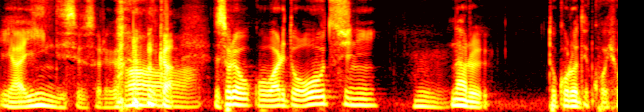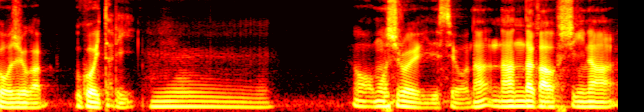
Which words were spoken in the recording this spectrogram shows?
い。いやいいんですよそれが。あなんかあそれをこう割と大写しにうん。なるところでこう表情が動いたり。面白いですよ。ななんだか不思議な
